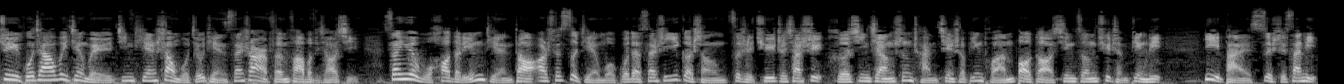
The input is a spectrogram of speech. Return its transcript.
据国家卫健委今天上午九点三十二分发布的消息，三月五号的零点到二十四点，我国的三十一个省、自治区、直辖市和新疆生产建设兵团报告新增确诊病例一百四十三例，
